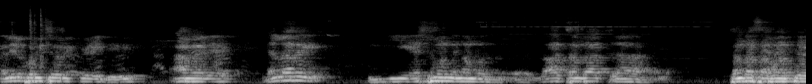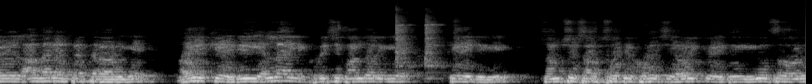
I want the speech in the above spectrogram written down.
ಕಲೀಲ್ ಅವ್ರಿಗೆ ಕೇಳಿದ್ದೀವಿ. ಆಮೇಲೆ ಎಲ್ಲರೂ ಈ ಎಷ್ಟು ಮಂದಿ ನಮ್ಮ ಲಾಲ್ ಚಂದ ಚಂದ ಸಾಬ್ ಅಂತೇಳಿ ಲಾಲ್ದಾರಿ ಅಂತ ಹೇಳ್ತಾರೆ ಅವರಿಗೆ, ಅವ್ರಿಗೆ ಕೇಳಿದ್ವಿ ಎಲ್ಲ ಇಲ್ಲಿ ಕೃಷಿ ಬಾಂಧವರಿಗೆ ಕೇಳಿದ್ದೀವಿ. ಶಂಶು ಸಾಬ್, ಸೋಟಿ ಕುರಿಸಿ ಅವ್ರಿಗೆ ಕೇಳಿದ್ವಿ ಯೂನುಸ್ ಅವರು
